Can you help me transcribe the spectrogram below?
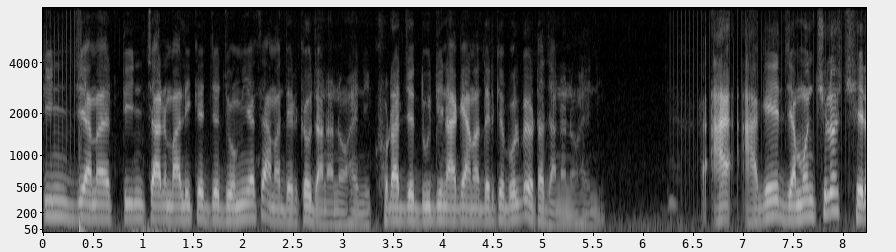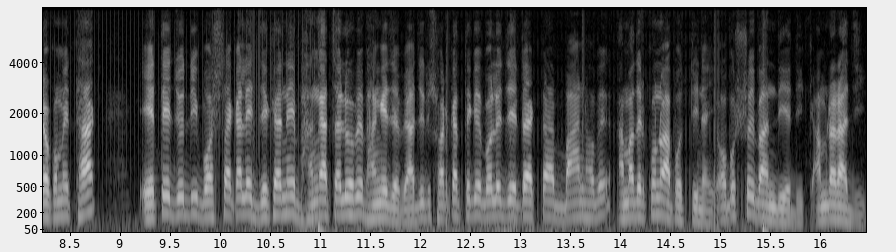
তিন যে আমার তিন চার মালিকের যে জমি আছে আমাদেরকেও জানানো হয়নি। খোঁড়ার যে দুদিন আগে আমাদেরকে বলবে ওটা জানানো হয়নি। আগে যেমন ছিল সেরকমই থাক। এতে যদি বর্ষাকালে যেখানে ভাঙা চালু হবে ভাঙে যাবে। আর যদি সরকার থেকে বলে যে এটা একটা বান হবে আমাদের কোনো আপত্তি নাই। অবশ্যই বান দিয়ে দিক। আমরা রাজি।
